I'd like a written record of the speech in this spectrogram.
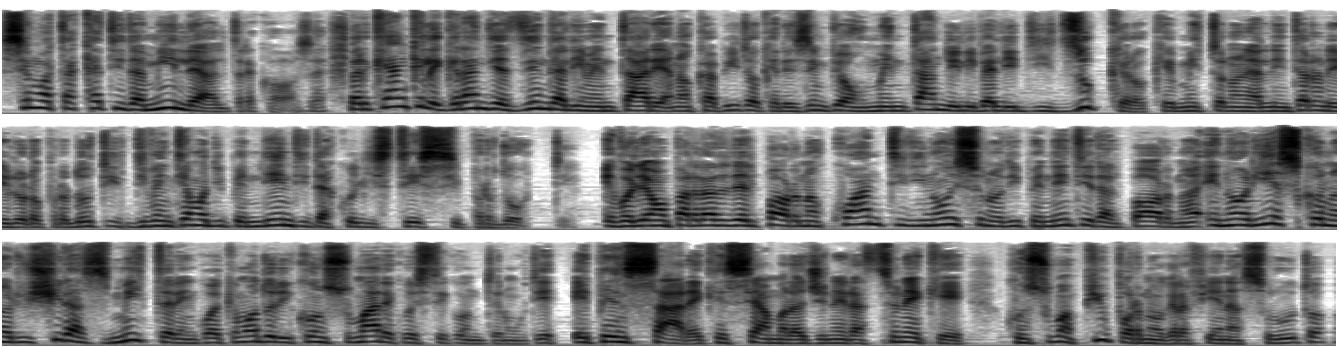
siamo attaccati da mille altre cose. Perché anche le grandi aziende alimentari hanno capito che, ad esempio, aumentando i livelli di zucchero che mettono all'interno dei loro prodotti, diventiamo dipendenti da quegli stessi prodotti. E vogliamo parlare del porno? Quanti di noi sono dipendenti dal porno e non riescono a riuscire a smettere in qualche modo di consumare questi contenuti e pensare che siamo la generazione che consuma più pornografia in assoluto,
